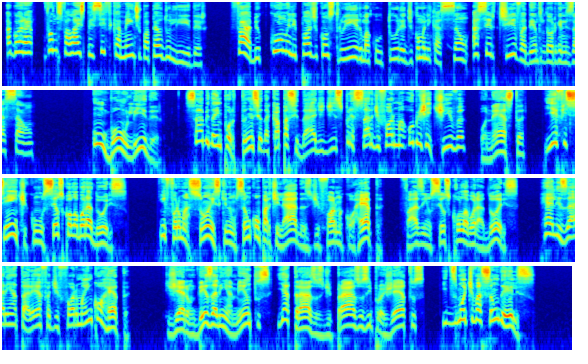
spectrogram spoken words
Agora, vamos falar especificamente o papel do líder. Fábio, como ele pode construir uma cultura de comunicação assertiva dentro da organização? Um bom líder sabe da importância da capacidade de expressar de forma objetiva, honesta e eficiente com os seus colaboradores. Informações que não são compartilhadas de forma correta fazem os seus colaboradores realizarem a tarefa de forma incorreta, geram desalinhamentos e atrasos de prazos e projetos e desmotivação deles.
